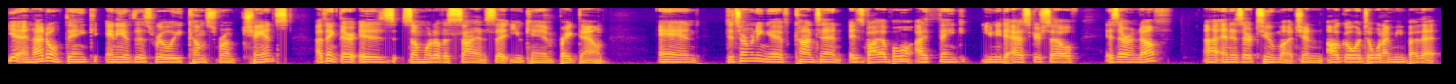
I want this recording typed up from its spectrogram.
Yeah, and I don't think any of this really comes from chance. I think there is somewhat of a science that you can break down. And determining if content is viable, I think you need to ask yourself is there enough uh, and is there too much? And I'll go into what I mean by that.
